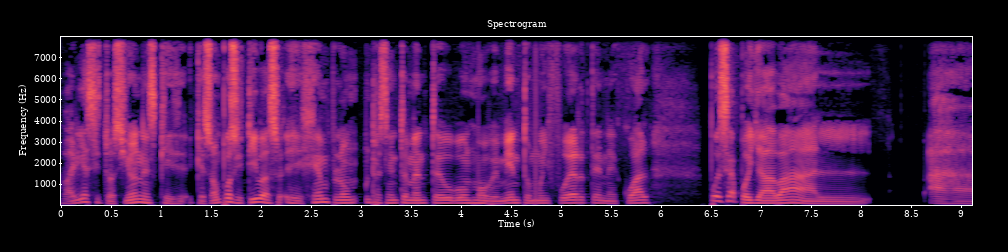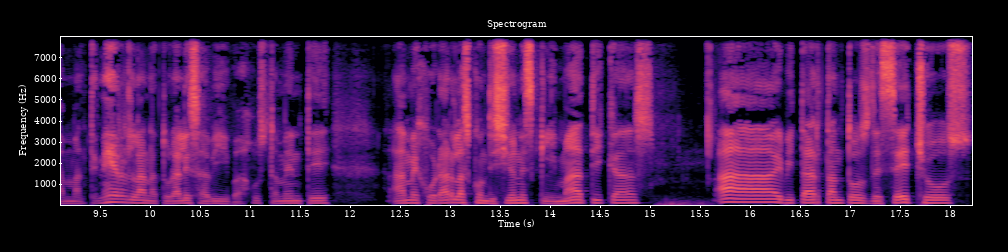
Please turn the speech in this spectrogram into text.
varias situaciones que, que son positivas. Ejemplo, recientemente hubo un movimiento muy fuerte en el cual pues se apoyaba al, a mantener la naturaleza viva, justamente a mejorar las condiciones climáticas, a evitar tantos desechos,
